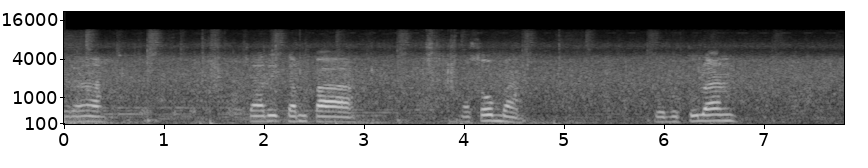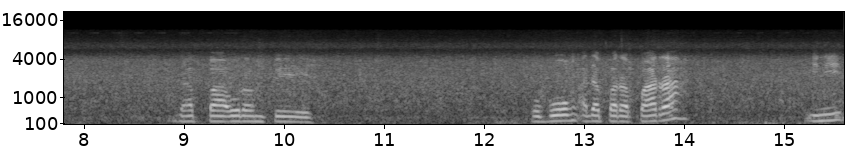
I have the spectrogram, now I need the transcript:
Segera cari tempat masomba kebetulan dapat orang pe kobong ada para-para. Ini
